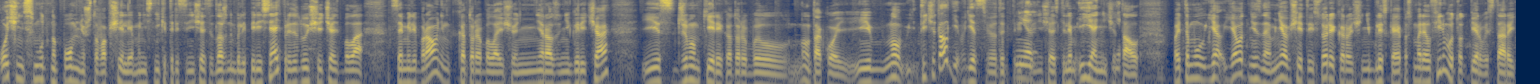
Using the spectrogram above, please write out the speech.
очень смутно помню, что вообще Лемони Сники 30 несчастья должны были переснять. Предыдущая часть была с Эмили Браунинг, которая была еще ни разу не горяча, и с Джимом Керри, который был, ну, такой. И, ну, ты читал в детстве вот это 30 Нет. несчастья? И я не читал. Нет. Поэтому я, я вот не знаю, мне вообще эта история, короче, не близка. Я посмотрел фильм, вот тот первый старый,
